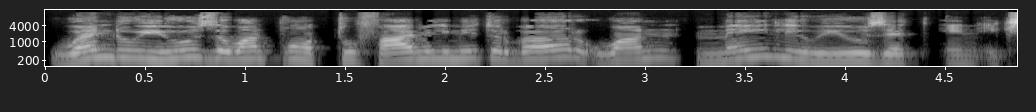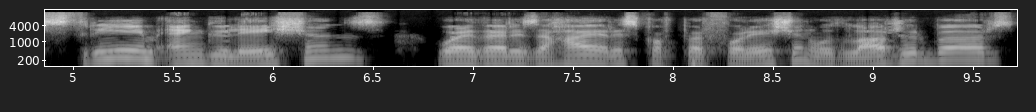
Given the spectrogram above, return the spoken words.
when do we use the 1.25 millimeter burr? One, mainly we use it in extreme angulations where there is a higher risk of perforation with larger burrs,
